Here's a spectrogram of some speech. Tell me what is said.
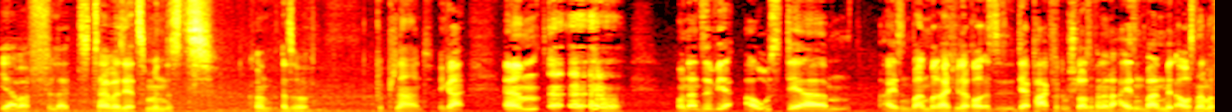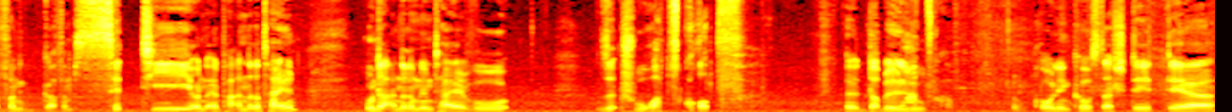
Ja, aber vielleicht teilweise ja zumindest also geplant. Egal. Ähm, und dann sind wir aus der Eisenbahnbereich wieder raus. Also der Park wird umschlossen von einer Eisenbahn mit Ausnahme von Gotham City und ein paar anderen Teilen. Unter anderem dem Teil, wo The Schwarzkopf äh, Double Loop Rolling Coaster steht, der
